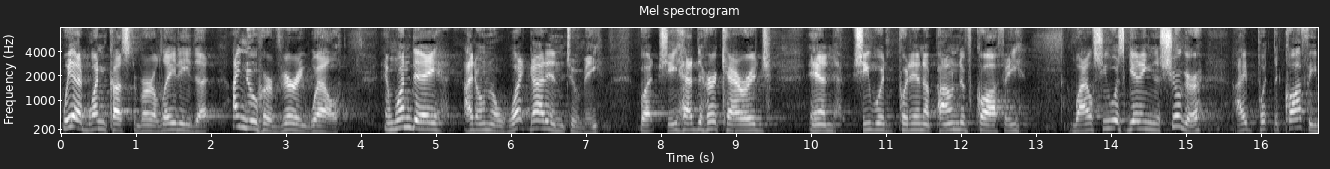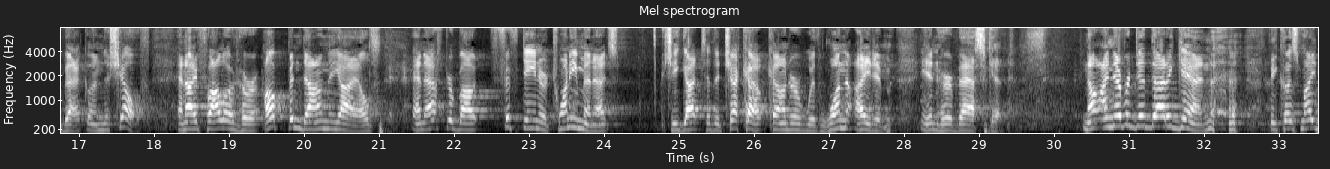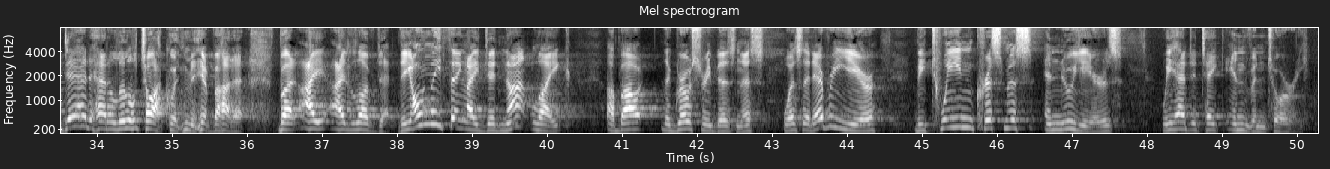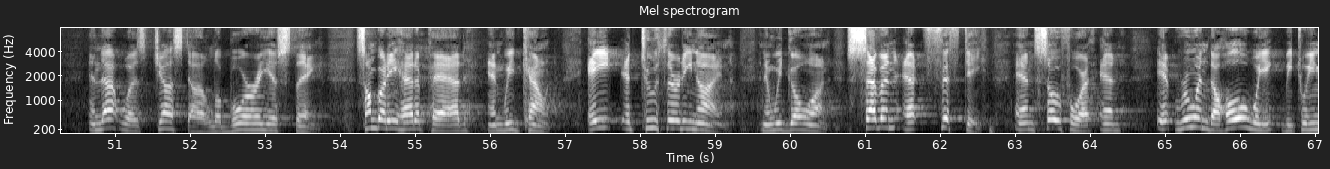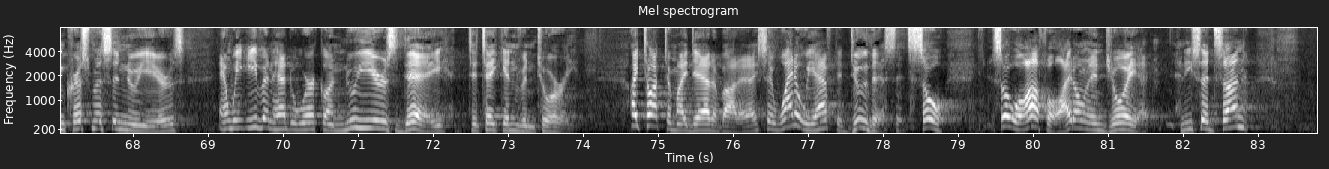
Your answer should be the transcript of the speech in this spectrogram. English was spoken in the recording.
We had one customer, a lady that I knew her very well. And one day, I don't know what got into me, but she had her carriage and she would put in a pound of coffee. While she was getting the sugar, I'd put the coffee back on the shelf. And I followed her up and down the aisles. And after about 15 or 20 minutes, she got to the checkout counter with one item in her basket. Now, I never did that again because my dad had a little talk with me about it, but I, I loved it. The only thing I did not like about the grocery business was that every year between Christmas and New Year's, we had to take inventory. And that was just a laborious thing. Somebody had a pad and we'd count. 8 at 239 and we'd go on. Seven at 50 and so forth. And it ruined the whole week between Christmas and New Year's. And we even had to work on New Year's Day to take inventory. I talked to my dad about it. I said, Why do we have to do this? It's so, so awful. I don't enjoy it. And he said, Son,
